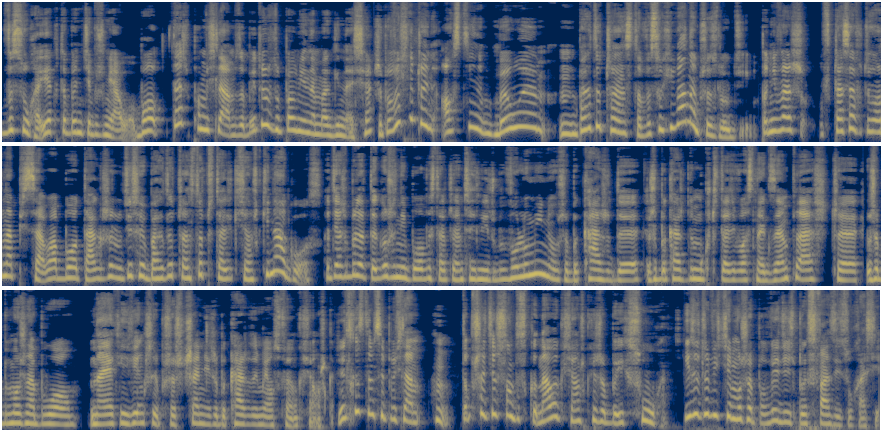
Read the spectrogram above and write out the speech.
wysłuchaj, jak to będzie brzmiało, bo też pomyślałam sobie, to już zupełnie na marginesie, że powieści Jane Austen były mm, bardzo często wysłuchiwane przez ludzi, ponieważ w czasach, w których ona pisała, było tak, że ludzie sobie bardzo często czytali książki na głos. Chociażby dlatego, że nie było wystarczającej liczby woluminów, żeby każdy, żeby każdy mógł czytać własny egzemplarz, czy żeby można było na jakiejś większej przestrzeni, żeby każdy miał swoją książkę. W związku z tym sobie pomyślałam, hm, to przecież są doskonałe książki, żeby ich słuchać. I rzeczywiście muszę powiedzieć, perswazji słucha się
